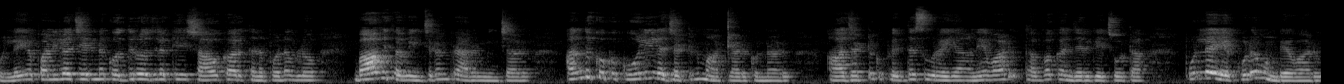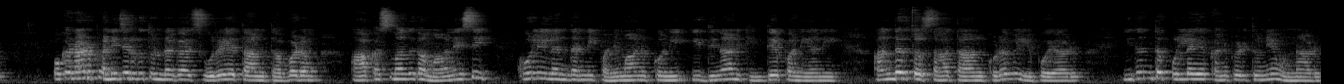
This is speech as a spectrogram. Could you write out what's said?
పుల్లయ్య పనిలో చేరిన కొద్ది రోజులకే షావుకారు తన పొలంలో బావి తవ్వించడం ప్రారంభించాడు. అందుకు ఒక కూలీల జట్టును మాట్లాడుకున్నాడు. ఆ జట్టుకు పెద్ద సూరయ్య అనేవాడు తవ్వకం జరిగే చోట పుల్లయ్య కూడా ఉండేవాడు. ఒకనాడు పని జరుగుతుండగా సూరయ్య తాను తవ్వడం అకస్మాత్తుగా మానేసి కూలీలందరినీ పని మానుకొని ఈ దినానికి ఇంతే పని అని అందరితో సహా తాను కూడా వెళ్ళిపోయాడు. ఇదంతా పుల్లయ్య కనిపెడుతూనే ఉన్నాడు.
